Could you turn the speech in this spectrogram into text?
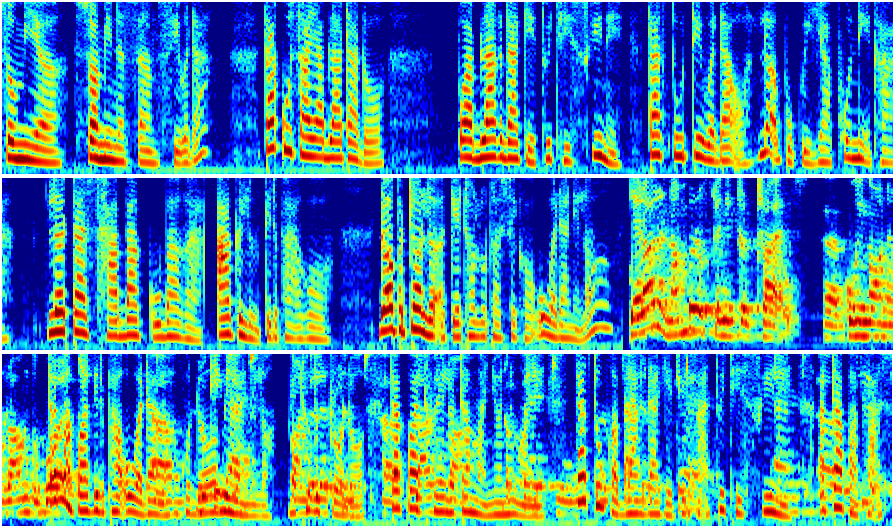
ဆိုမီယာဆွာမီနသမ်စီဝဒါတကူစာယဘလာတာတော့ပွာဘလာကဒါကေတူတီစကီနေတာတူတီဝဒါအောလော့ပူကွေရဖို့နေခါလော်တာဆာဘကူဘာကအာဂလူတိတဖာကို ဒေါ်ပတော်လအကဲထော်လို့ထစစ်ကိုဥဝဒနေလော There are a number of clinical trials uh, going on around the တ world. မကွာတိတဖာဥဝဒလောကိုဒေါ်မိလိုက်နေလောမထုတတော်လောတကွာထွဲလတမညွန်းညွန်းလေတတူကဘလက်ဒါကေတိတဖာတွေ့တီစကီနေအတပါဖလာဆ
